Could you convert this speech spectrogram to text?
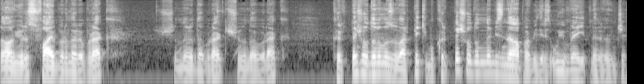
ne yapıyoruz? Fiber'ları bırak. Şunları da bırak, şunu da bırak. 45 odunumuz var. Peki bu 45 odunla biz ne yapabiliriz uyumaya gitmeden önce?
